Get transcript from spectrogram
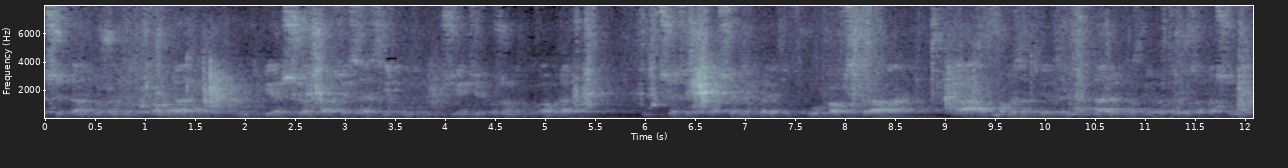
Przeczytam porządek obrad. Punkt pierwszy otwarcie sesji. Punkt drugi przyjęcie porządku obrad. Punkt trzeci rozpatrzenie projektów uchwał w sprawach a. Odmowy zatwierdzenia taryf dla zbiorowego zaopatrzenia w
